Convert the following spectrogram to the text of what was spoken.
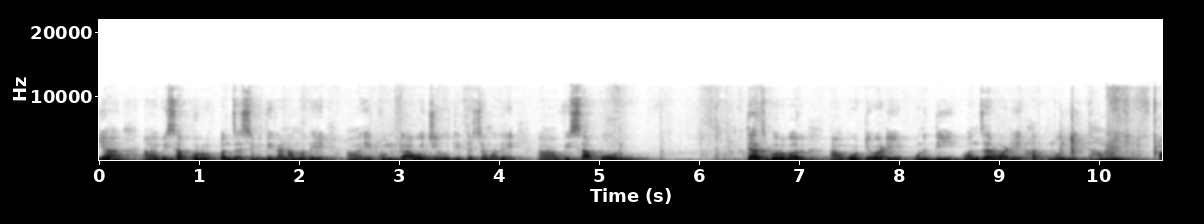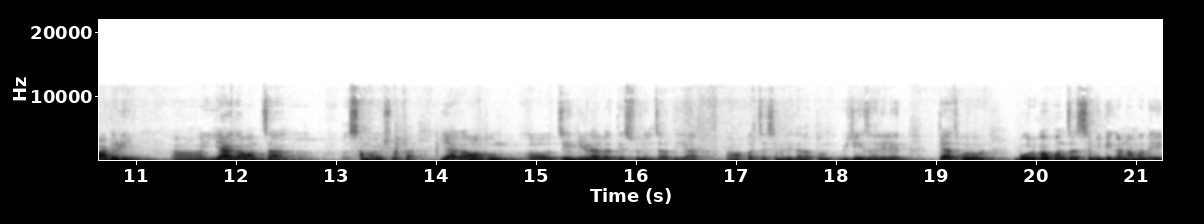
या विसापूर पंचायत समिती गणामध्ये एकूण गावं जी होती त्याच्यामध्ये विसापूर त्याचबरोबर गोटेवाडी पुणदी वंजारवाडी हातनोली धामणी पाडळी या गावांचा समावेश होता. या गावातून जे लीड आलं ते सुनील जाधव या पंचायत समिती गणातून विजयी झालेले आहेत. त्याचबरोबर बोरगाव पंचायत समिती गणामध्ये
